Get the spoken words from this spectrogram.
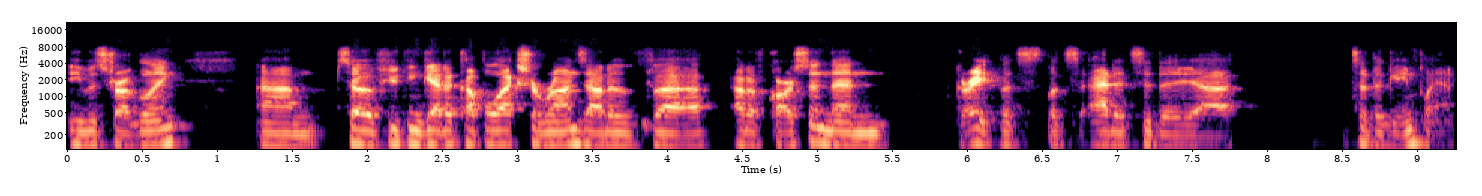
He was struggling. Um, so if you can get a couple extra runs out of uh, out of Carson, then great. Let's let's add it to the uh, to the game plan.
